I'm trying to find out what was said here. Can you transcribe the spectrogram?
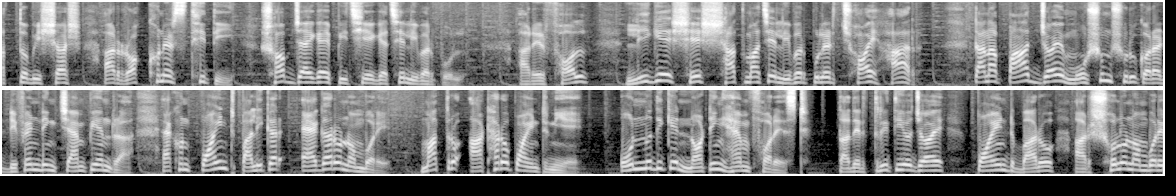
আত্মবিশ্বাস আর রক্ষণের স্থিতি সব জায়গায় পিছিয়ে গেছে লিভারপুল। আর এর ফল, লিগে শেষ সাত ম্যাচে লিভারপুলের ছয় হার। টানা পাঁচ জয়ে মৌসুম শুরু করা ডিফেন্ডিং চ্যাম্পিয়নরা এখন পয়েন্ট পালিকার এগারো নম্বরে, মাত্র আঠারো পয়েন্ট নিয়ে। অন্যদিকে নটিংহ্যাম ফরেস্ট তাদের তৃতীয় জয় পয়েন্ট বারো আর ষোলো নম্বরে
